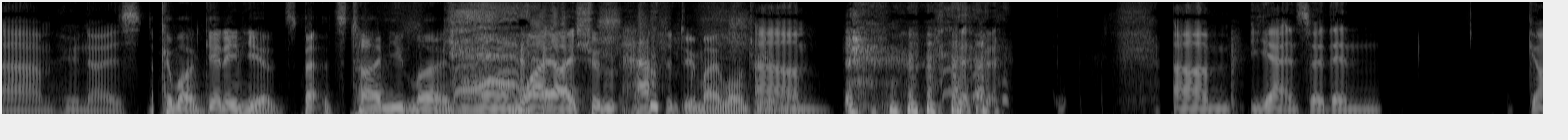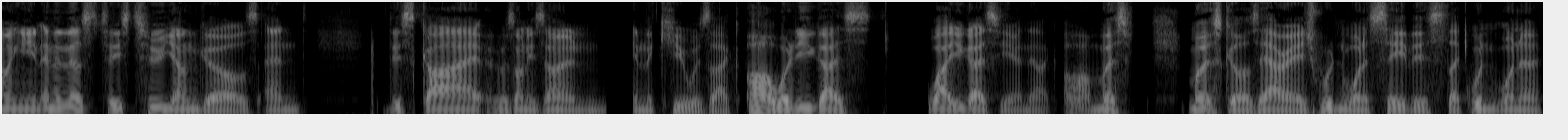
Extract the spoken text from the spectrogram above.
Um, who knows? Come on, get in here. It's, ba- it's time you learn why I shouldn't have to do my laundry. Um, um, yeah, and so then going in, and then there's these two young girls, and this guy who was on his own in the queue was like, "Oh, what are you guys? Why are you guys here?" And they're like, "Oh, most most girls our age wouldn't want to see this, like, wouldn't want to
